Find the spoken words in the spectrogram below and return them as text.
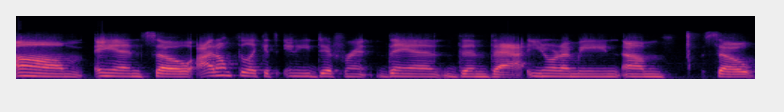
um and so i don't feel like it's any different than than that you know what i mean um so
